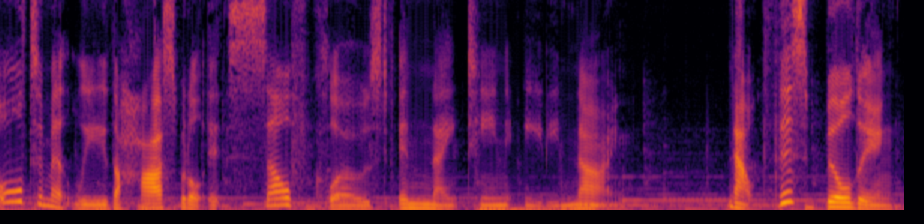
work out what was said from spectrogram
ultimately, the hospital itself closed in 1989. Now, this building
